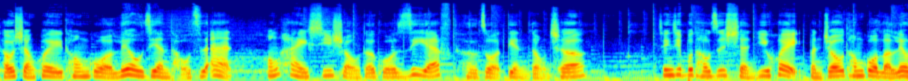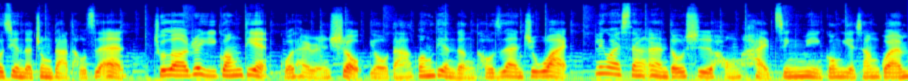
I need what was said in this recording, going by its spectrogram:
投审会通过六件投资案，红海携手德国 ZF 合作电动车。经济部投资审议会本周通过了六件的重大投资案，除了瑞仪光电、国泰人寿、友达光电等投资案之外，另外三案都是红海精密工业相关。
